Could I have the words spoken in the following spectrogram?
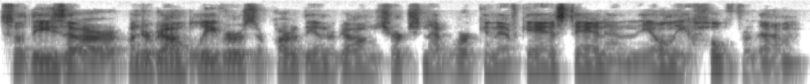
So these are underground believers. They're part of the underground church network in Afghanistan, and the only hope for them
